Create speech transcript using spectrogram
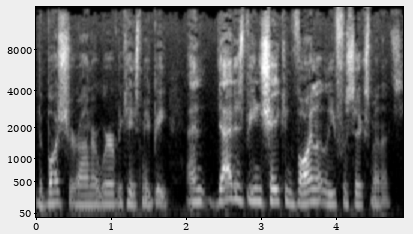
the bus you're on or wherever the case may be. And that is being shaken violently for six minutes.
